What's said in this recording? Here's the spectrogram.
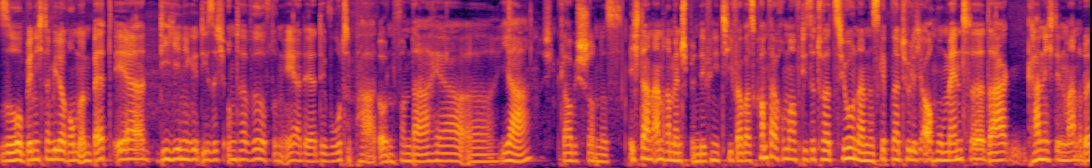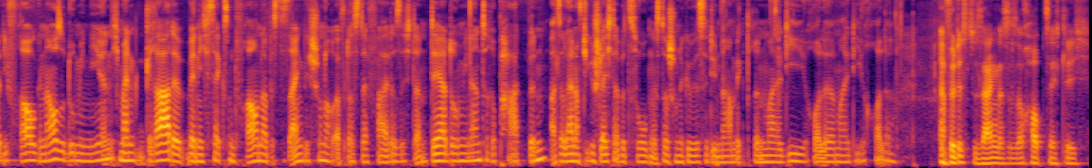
so bin ich dann wiederum im Bett eher diejenige, die sich unterwirft und eher der devote Part. Und von daher, äh, ja, ich glaube ich schon, dass ich da ein anderer Mensch bin, definitiv. Aber es kommt auch immer auf die Situation an. Es gibt natürlich auch Momente, da kann ich den Mann oder die Frau genauso dominieren. Ich meine, gerade wenn ich Sex mit Frauen habe, ist das eigentlich schon auch öfters der Fall, dass ich dann der dominantere Part bin. Also allein auf die Geschlechter bezogen ist da schon eine gewisse Dynamik drin. Mal die Rolle, mal die Rolle. Würdest du sagen, das ist auch hauptsächlich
